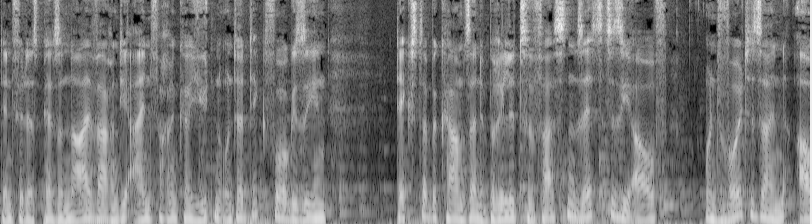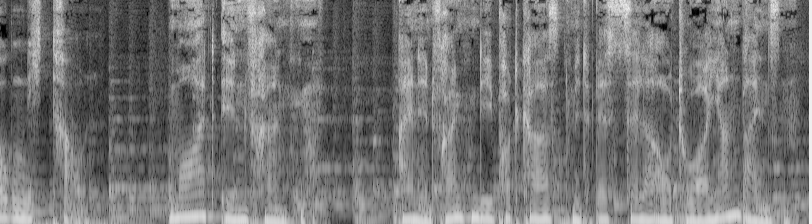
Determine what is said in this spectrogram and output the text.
denn für das Personal waren die einfachen Kajüten unter Deck vorgesehen. Dexter bekam seine Brille zu fassen, setzte sie auf und wollte seinen Augen nicht trauen. Mord in Franken. Ein in Franken.de Podcast mit Bestsellerautor Jan Beinsen.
